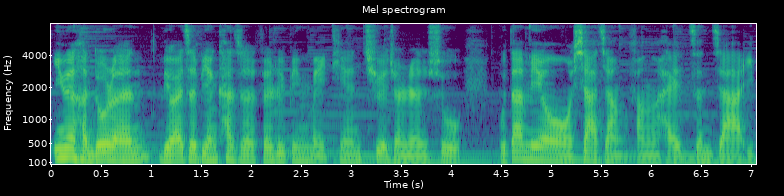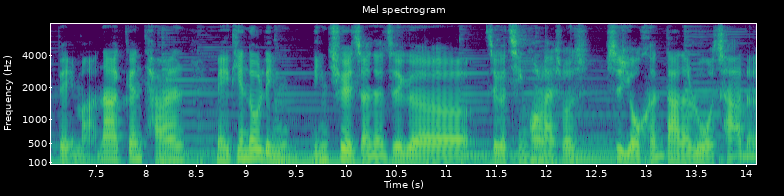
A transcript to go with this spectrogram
因为很多人留在这边，看着菲律宾每天确诊人数。不但没有下降，反而还增加一倍嘛。那跟台湾每天都零零确诊的这个这个情况来说，是有很大的落差的。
